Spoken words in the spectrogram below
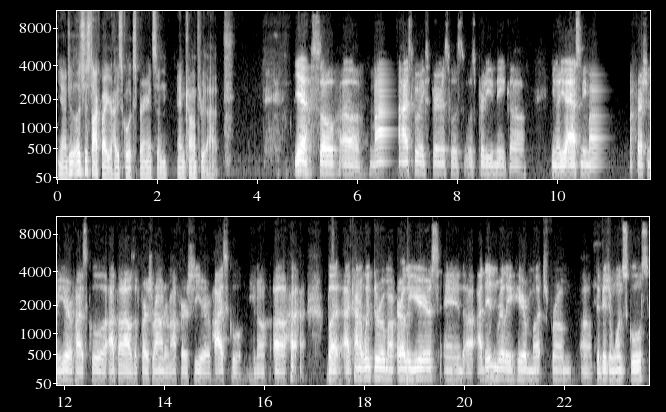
yeah, just, let's just talk about your high school experience and and coming through that. Yeah, so uh, my high school experience was was pretty unique. Uh, you know, you asked me my freshman year of high school, I thought I was a first rounder my first year of high school, you know. Uh, but I kind of went through my early years, and uh, I didn't really hear much from uh, Division One schools.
